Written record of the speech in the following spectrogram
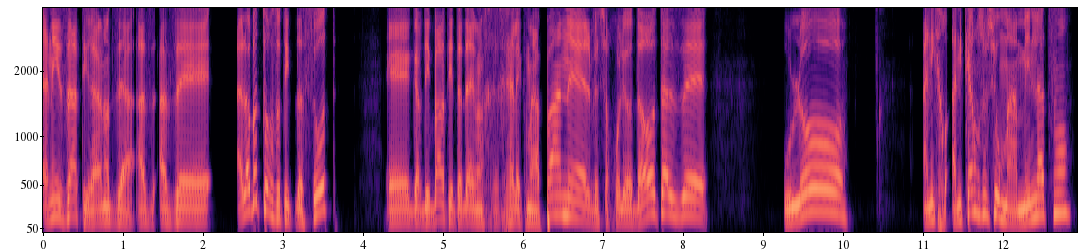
אני, הזעתי רעיונות זהה. אז, אז אני לא בטוח זאת התנסות. גם דיברתי, אתה יודע, עם חלק מהפאנל, ושלחו לי הודעות על זה. הוא לא... אני, אני כן חושב שהוא מאמין לעצמו.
